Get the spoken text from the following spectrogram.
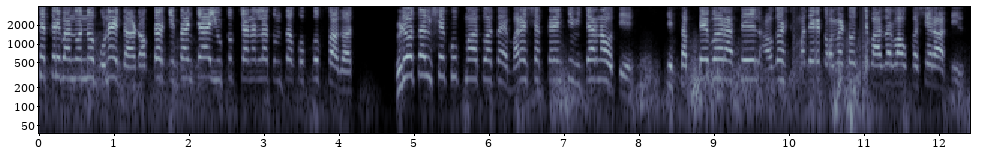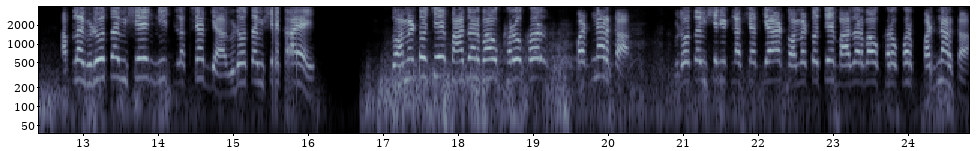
शेतकरी बांधवांनो पुन्हा एकदा डॉक्टर किसानच्या युट्यूब चॅनलला तुमचं खूप खूप स्वागत. व्हिडिओचा विषय खूप महत्त्वाचा आहे. बऱ्याच शेतकऱ्यांची विचारणा होती की सप्टेंबर असेल ऑगस्टमध्ये टोमॅटोचे बाजारभाव कसे राहतील? आपला व्हिडिओचा विषय नीट लक्षात घ्या. व्हिडिओचा विषय काय आहे? टोमॅटोचे बाजारभाव खरोखर पडणार का? व्हिडिओचा विषय नीट लक्षात घ्या. टोमॅटोचे बाजारभाव खरोखर पडणार का?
